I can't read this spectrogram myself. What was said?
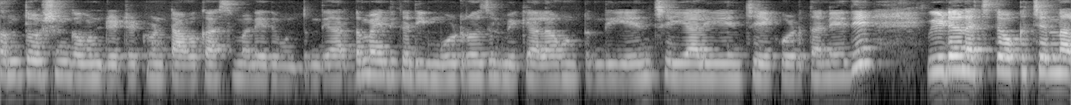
సంతోషంగా ఉండేటటువంటి అవకాశం అనేది ఉంటుంది. అర్థమైంది కదా ఈ మూడు రోజులు మీకు ఎలా ఉంటుంది ఏం చేయాలి ఏం చేయకూడదు అనేది. వీడియో నచ్చితే ఒక చిన్న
